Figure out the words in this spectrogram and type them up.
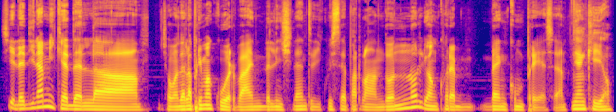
Sì, le dinamiche della, diciamo, della prima curva dell'incidente di cui stai parlando non le ho ancora ben comprese. Neanche io.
